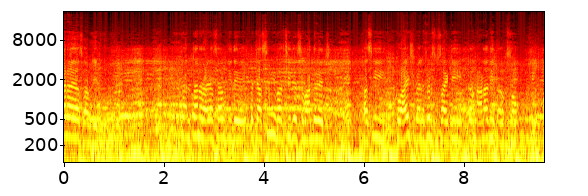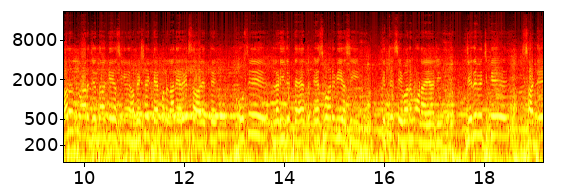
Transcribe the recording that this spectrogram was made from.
ਜੈ ਰਾਜਾ ਸਾਹਿਬ ਜੀ ਧੰਨ ਧੰਨ ਰਾਜਾ ਸਾਹਿਬ ਜੀ ਦੇ 85ਵੀਂ ਵਰਸੀ ਦੇ ਸਬੰਧ ਵਿੱਚ ਅਸੀਂ ਖਵਾਇਸ਼ ਵੈਲਫੇਅਰ ਸੁਸਾਇਟੀ ਕਰਨਾਣਾ ਦੀ ਤਰਫ ਤੋਂ ਹਰ ਵਾਰ ਜਿੱਦਾਂ ਕਿ ਅਸੀਂ ਹਮੇਸ਼ਾ ਹੀ ਕੈਂਪ ਲਗਾਉਂਦੇ ਹਾਂ, ਹਰੇਕ ਸਾਲ ਇੱਥੇ, ਉਸੇ ਲੜੀ ਦੇ ਤਹਿਤ ਇਸ ਵਾਰ ਵੀ ਅਸੀਂ ਇੱਥੇ ਸੇਵਾ ਨਿਭਾਉਣ ਆਏ ਹਾਂ ਜੀ, ਜਿਹਦੇ ਵਿੱਚ ਕਿ ਸਾਡੇ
